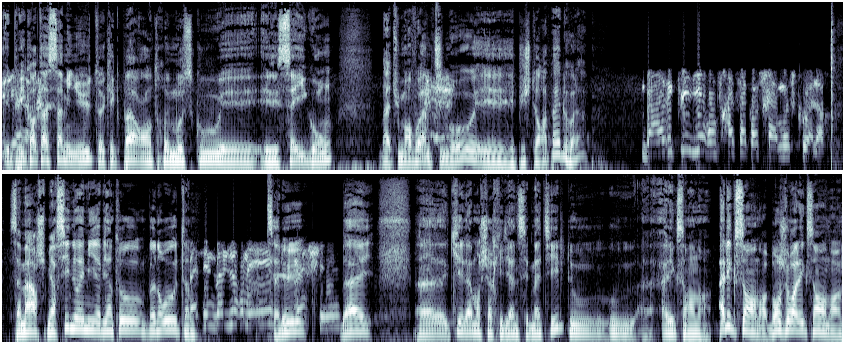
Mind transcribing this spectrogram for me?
et, puis quand t'as cinq minutes, quelque part entre Moscou et, et Saigon, bah tu m'envoies un petit mot et, et puis je te rappelle, voilà. Bah, avec plaisir, on fera ça quand je serai à Moscou alors. Ça marche. Merci Noémie, à bientôt. Bonne route. Passez une bonne journée. Salut. Merci. Bye. Euh, qui est là, mon cher Kylian? C'est Mathilde ou, ou, euh, Alexandre? Alexandre. Bonjour Alexandre.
